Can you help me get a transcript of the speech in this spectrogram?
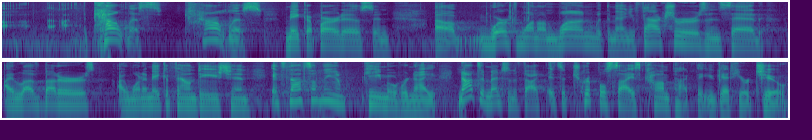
uh, countless, countless makeup artists and um, worked one-on-one -on -one with the manufacturers and said, I love butters, I wanna make a foundation. It's not something that came overnight. Not to mention the fact it's a triple size compact that you get here too.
